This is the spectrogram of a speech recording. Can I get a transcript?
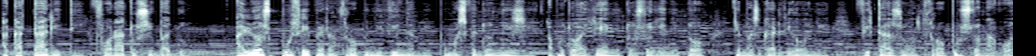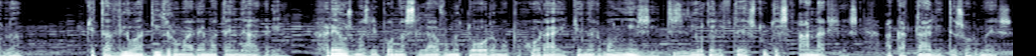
ακατάλητη φορά του σύμπαντου. Αλλιώς πού θα υπερανθρώπινη δύναμη που μας φεντονίζει από το αγέννητο στο γεννητό και μας γκαρδιώνει φυτάζω ανθρώπους στον αγώνα; Και τα δύο αντίδρομα ρέματα είναι άγρια. Χρέος μας λοιπόν να συλλάβουμε το όραμα που χωράει και να αρμονίζει τις δύο τελευταίες τούτες άναρχες, ακατάλητες ορμές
